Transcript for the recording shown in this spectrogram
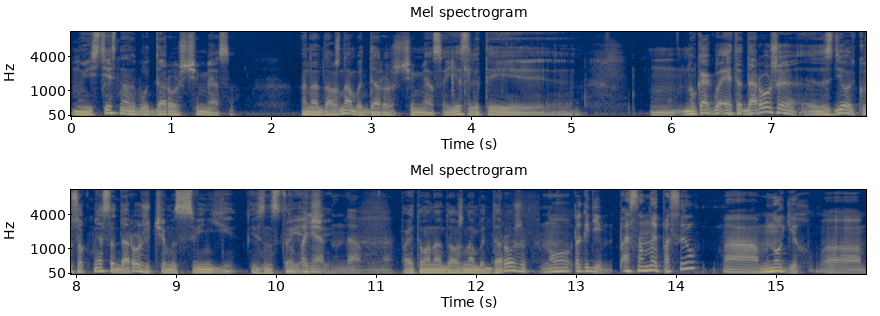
Ну, естественно, она будет дороже, чем мясо. Она должна быть дороже, чем мясо. Если ты... Ну, как бы это дороже, э, сделать кусок мяса дороже, чем из свиньи, из Ну, настоящей. понятно, да, да. Поэтому она должна быть дороже. Ну, погоди. Основной посыл а, многих а,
